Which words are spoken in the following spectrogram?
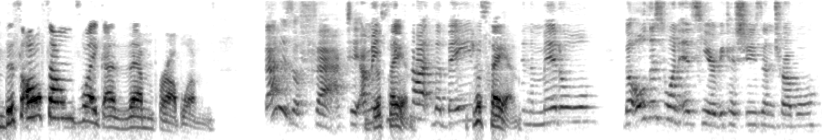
right. This all sounds like a them problem. That is a fact. I mean, Just we've saying. got the babe Just saying. in the middle. The oldest one is here because she's in trouble,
